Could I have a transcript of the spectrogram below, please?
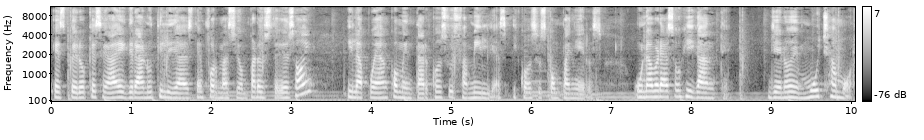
Espero que sea de gran utilidad esta información para ustedes hoy y la puedan comentar con sus familias y con sus compañeros. Un abrazo gigante, lleno de mucho amor.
